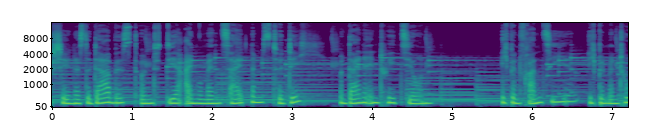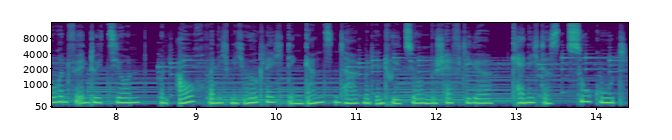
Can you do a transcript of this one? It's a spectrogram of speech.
schön, dass du da bist und dir einen Moment Zeit nimmst für dich und deine Intuition. Ich bin Franzi, ich bin Mentorin für Intuition und auch wenn ich mich wirklich den ganzen Tag mit Intuition beschäftige, kenne ich das zu gut,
